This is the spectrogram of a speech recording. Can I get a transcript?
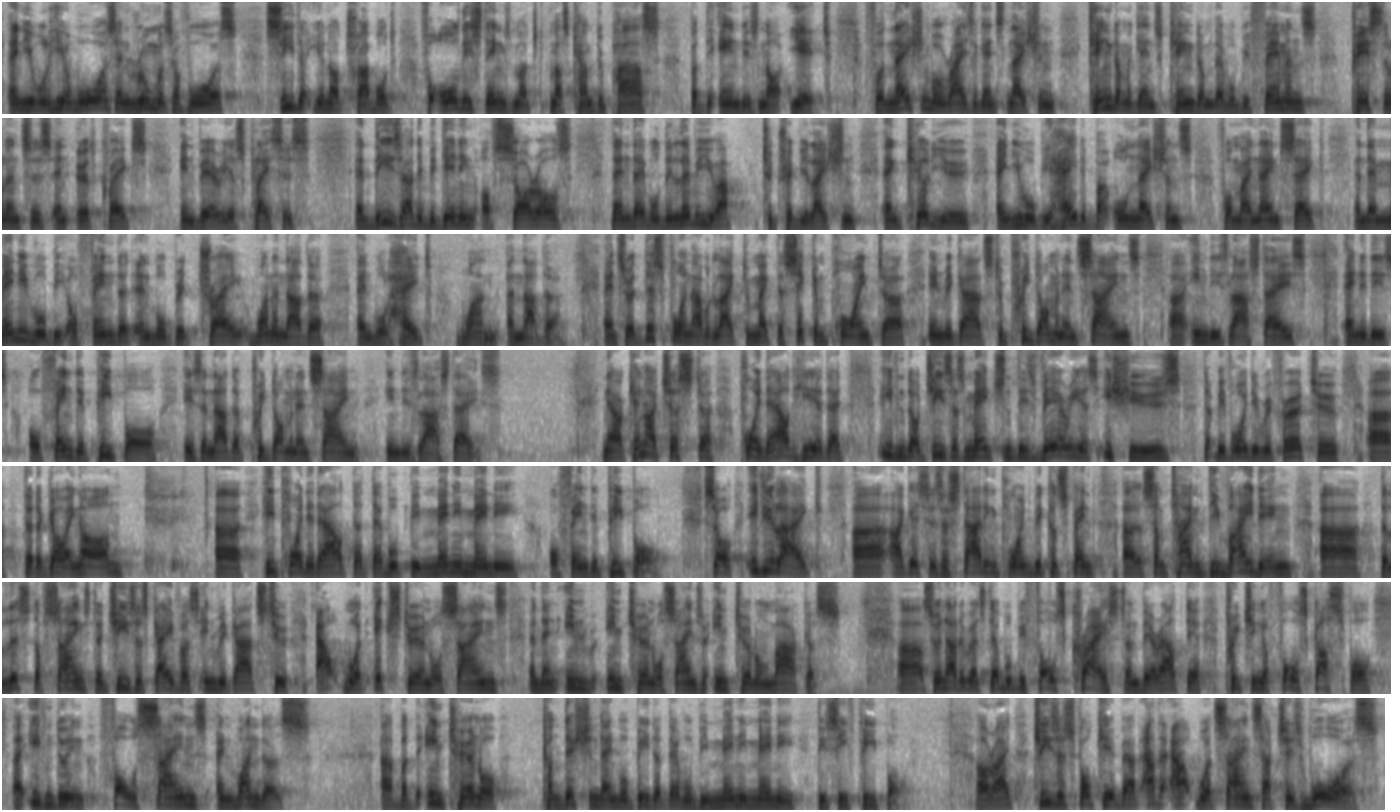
And you will hear wars and rumors of wars. See that you're not troubled, for all these things must, must come to pass, but the end is not yet. For nation will rise against nation, kingdom against kingdom. There will be famines, pestilences, and earthquakes in various places. And these are the beginning of sorrows. Then they will deliver you up to tribulation and kill you, and you will be hated by all nations for my name's sake. And then many will be offended and will betray one another and will hate one another. And so at this point, I would like to make the second point uh, in regards to predominant signs uh, in these last days, and it is offended people is another predominant sign in these last days. Now, can I just uh, point out here that even though Jesus mentioned these various issues that we've already referred to uh, that are going on, uh, he pointed out that there will be many, many offended people. So, if you like, uh, I guess as a starting point, we could spend uh, some time dividing uh, the list of signs that Jesus gave us in regards to outward external signs and then in, internal signs or internal markers. Uh, so, in other words, there will be false Christs, and they're out there preaching a false gospel, uh, even doing false signs and wonders. Uh, but the internal condition then will be that there will be many, many deceived people. All right? Jesus spoke here about other outward signs such as wars.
